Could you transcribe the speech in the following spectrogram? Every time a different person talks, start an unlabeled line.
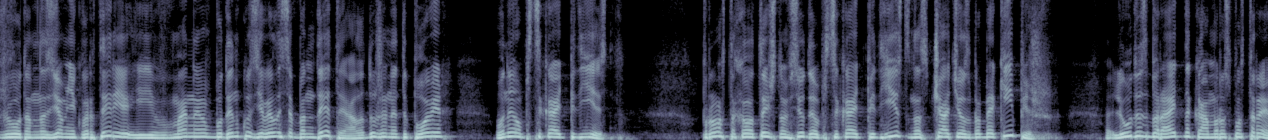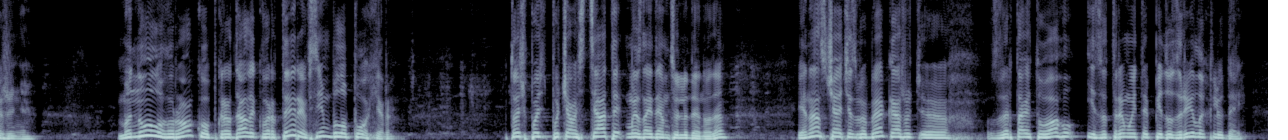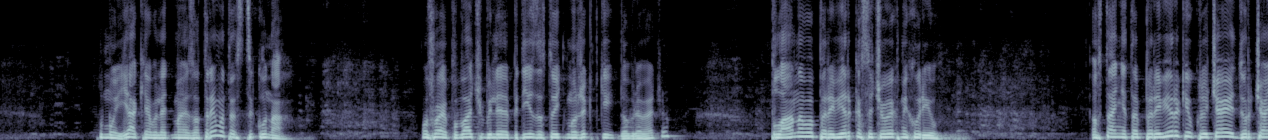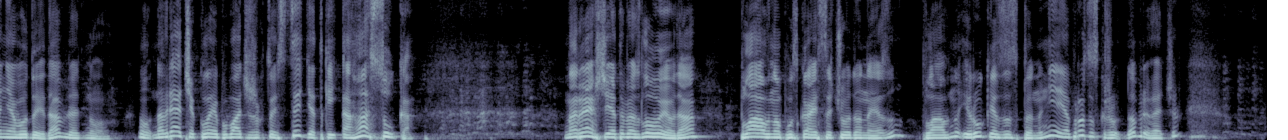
живу там на зйомній квартирі, і в мене в будинку з'явилися бандити, але дуже нетипові. Вони обстикають під'їзд. Просто хаотично всюди обстикають під'їзд. У нас в чаті ОСББ кіпіш. Люди збирають на камеру спостереження. Минулого року обкрадали квартири, всім було похір. Хтось почав стяти, ми знайдемо цю людину, да? І нас в чаті СББ кажуть: е, звертайте увагу і затримуйте підозрілих людей. Думаю, як я, блядь, маю затримати з? Ну що, я побачу, біля під'їзду стоїть мужик такий, добрий вечір. Планова перевірка сечових міхурів. Останні та перевірки включають дзюрчання води, да, блядь? Ну, ну, навряд чи, коли я побачу, що хтось сидить, я такий, ага, сука. Нарешті я тебе зловив, да? Плавно опускай сечу донизу, плавно, і руки за спину. Ні, я просто скажу добрий вечір.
